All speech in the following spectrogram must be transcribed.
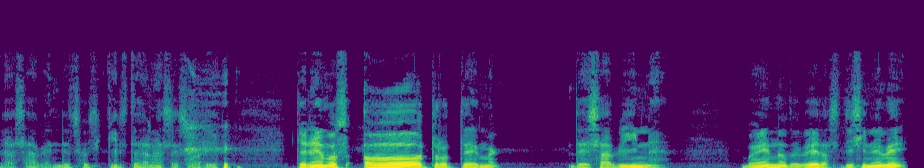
ya saben de eso, si quieres te dan asesoría. Tenemos otro tema de Sabina. Bueno, de veras, 19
